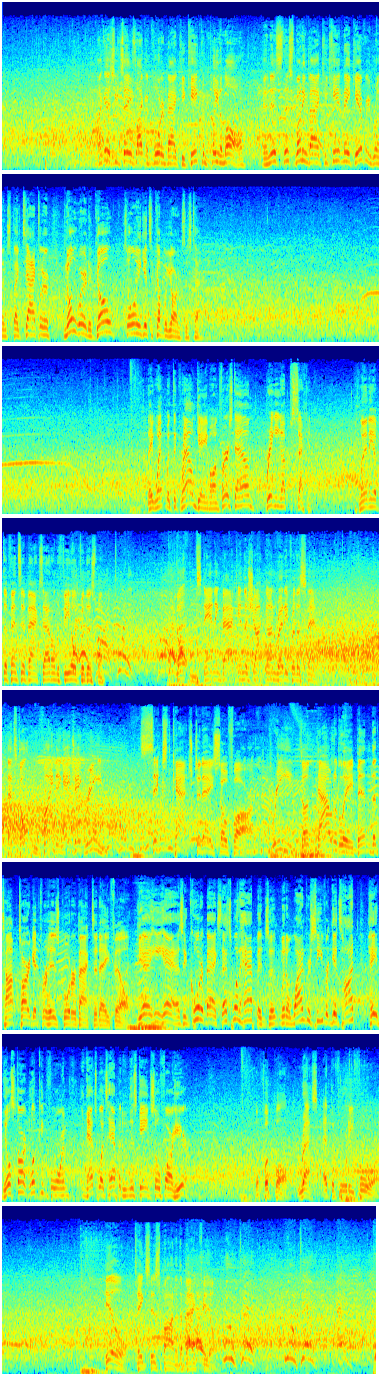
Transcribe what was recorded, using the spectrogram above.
I guess you'd say he's like a quarterback. You can't complete them all. And this, this running back, he can't make every run spectacular. Nowhere to go, so only gets a couple yards this time. They went with the ground game on first down, bringing up second. Plenty of defensive backs out on the field for this one. Dalton standing back in the shotgun ready for the snap. That's Dalton finding A.J. Green. Sixth catch today so far. Green's undoubtedly been the top target for his quarterback today, Phil. Yeah, he has. And quarterbacks, that's what happens. Uh, when a wide receiver gets hot, hey, they'll start looking for him, and that's what's happened in this game so far here. The football rests at the 44. Hill takes his spot in the backfield.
